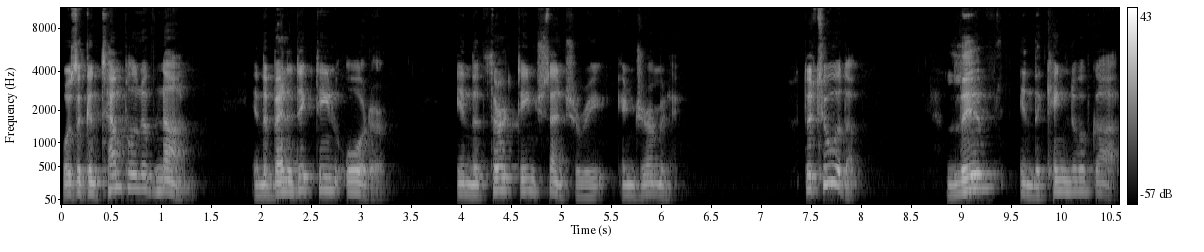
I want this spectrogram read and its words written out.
was a contemplative nun in the Benedictine order in the 13th century in Germany. The two of them lived in the kingdom of God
